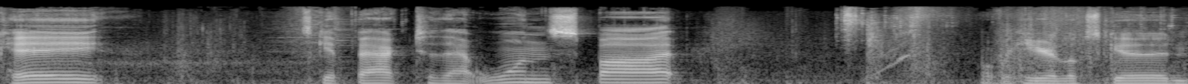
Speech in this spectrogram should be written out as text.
Okay. Let's get back to that one spot. Over here looks good.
